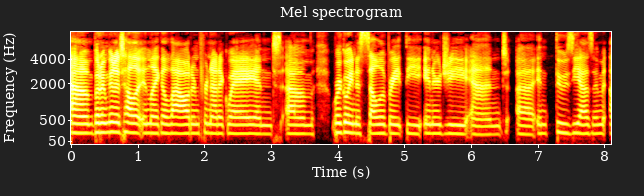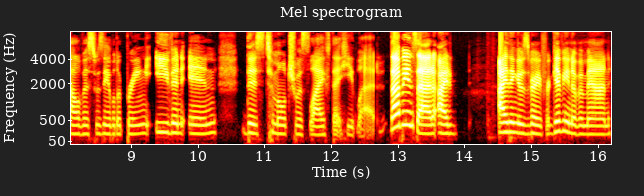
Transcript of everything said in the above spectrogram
um, but i'm going to tell it in like a loud and frenetic way and um, we're going to celebrate the energy and uh, enthusiasm elvis was able to bring even in this tumultuous life that he led. That being said i i think it was very forgiving of a man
